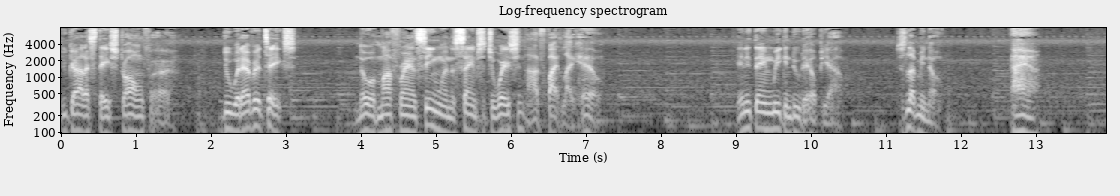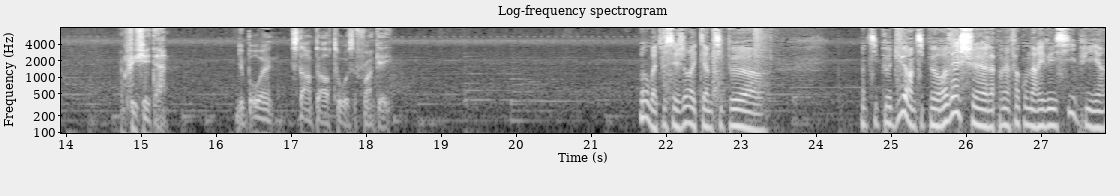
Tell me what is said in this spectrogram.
You gotta stay strong for her. Do whatever it takes. Know if my Francine were in the same situation, I'd fight like hell. Anything we can do to help you out, just let me know. I uh, appreciate that. Your boy stomped off towards the front gate. Bon, bah tous ces gens étaient un petit peu, euh, un petit peu durs, un petit peu revêches euh, la première fois qu'on est arrivé ici. Puis, euh,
